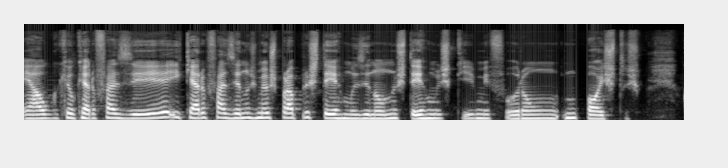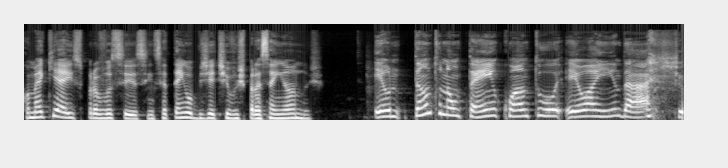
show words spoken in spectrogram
é algo que eu quero fazer e quero fazer nos meus próprios termos e não nos termos que me foram impostos. Como é que é isso para você assim? Você tem objetivos para 100 anos? eu tanto não tenho quanto eu ainda acho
